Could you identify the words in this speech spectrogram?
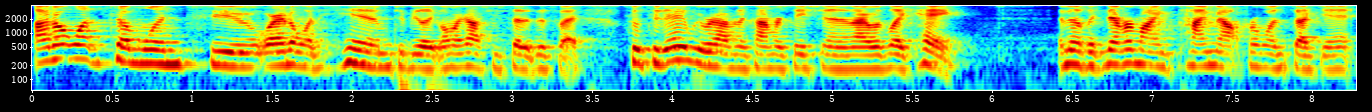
I don't want someone to, or I don't want him to be like, oh my gosh, you said it this way. So today we were having a conversation and I was like, hey, and I was like, never mind, time out for one second.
